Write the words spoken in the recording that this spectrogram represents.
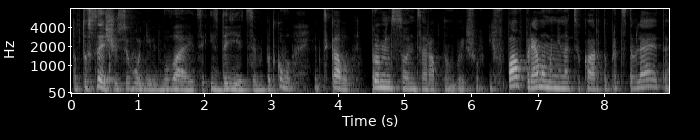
Тобто все, що сьогодні відбувається і здається випадково, як цікаво, промінь сонця раптом вийшов і впав прямо мені на цю карту. Представляєте?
